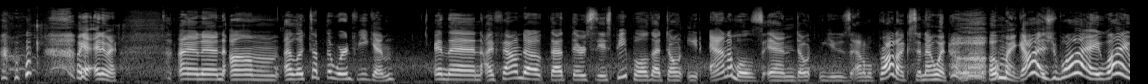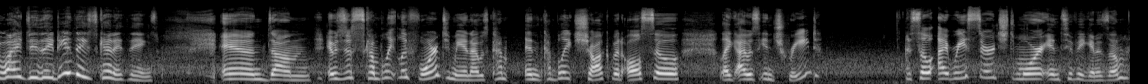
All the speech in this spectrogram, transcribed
okay, anyway, and then um, I looked up the word vegan, and then I found out that there's these people that don't eat animals and don't use animal products, and I went, oh my gosh, why, why, why do they do these kind of things? And um, it was just completely foreign to me, and I was com- in complete shock, but also like I was intrigued so I researched more into veganism,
